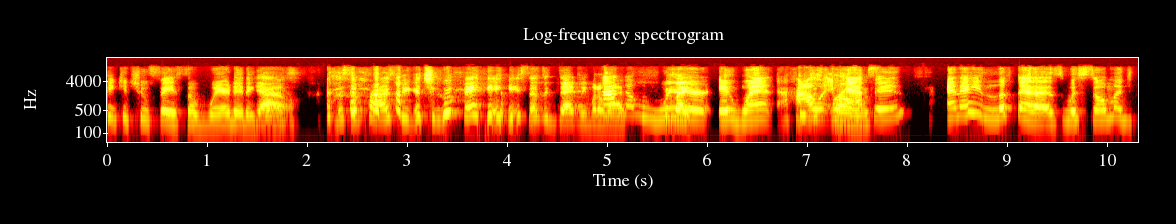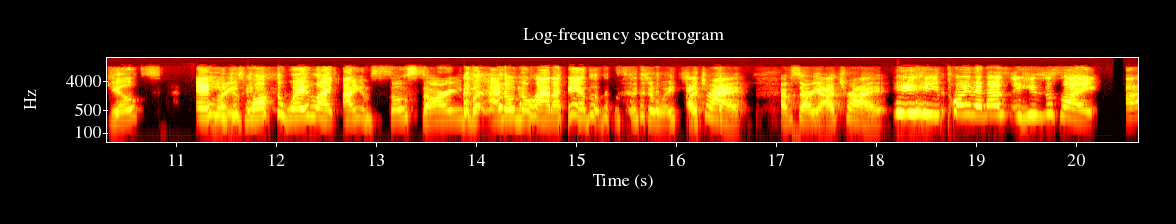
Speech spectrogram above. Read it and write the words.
Pikachu face So where did it Yes. go? The surprise Pikachu face. That's exactly what it was. I know was like- where it went, how it froze. happened. And then he looked at us with so much guilt and he Right. just walked away like, I am so sorry, but I don't know how to handle the situation. I tried. I'm sorry, I tried. He, he pointed at us and he's just like, I,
